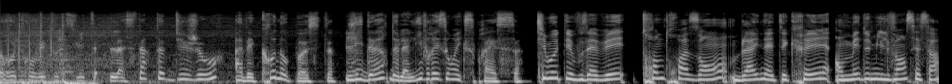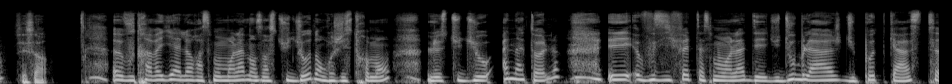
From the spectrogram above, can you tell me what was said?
Retrouvez tout de suite la start-up du jour avec Chronopost, leader de la livraison express. Timothée, vous avez 33 ans. Blind a été créé en mai 2020, c'est ça? C'est ça. Euh, vous travaillez alors à ce moment-là dans un studio d'enregistrement, le studio Anatole, et vous y faites à ce moment-là du doublage, du podcast,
